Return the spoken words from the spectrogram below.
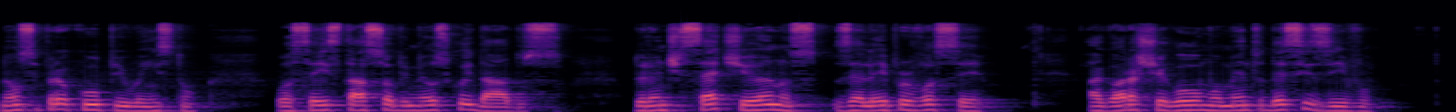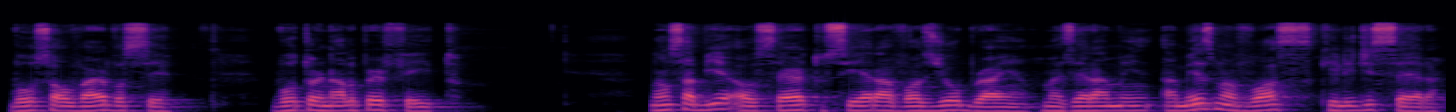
Não se preocupe, Winston, você está sob meus cuidados. Durante sete anos zelei por você. Agora chegou o momento decisivo. Vou salvar você. Vou torná-lo perfeito. Não sabia ao certo se era a voz de O'Brien, mas era a, me a mesma voz que lhe dissera:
